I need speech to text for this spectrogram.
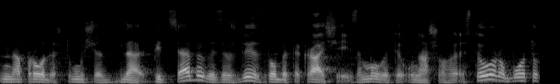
на продаж, тому що для під себе ви завжди зробите краще і замовите у нашого СТО роботу,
